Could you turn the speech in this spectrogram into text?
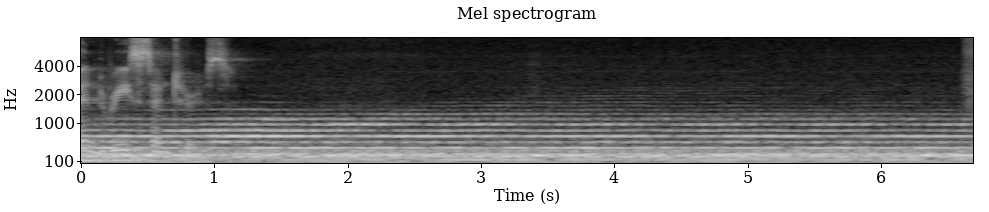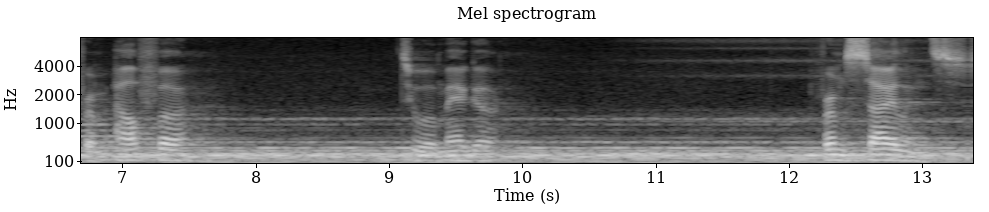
and recenters. From Alpha to Omega, from silence,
